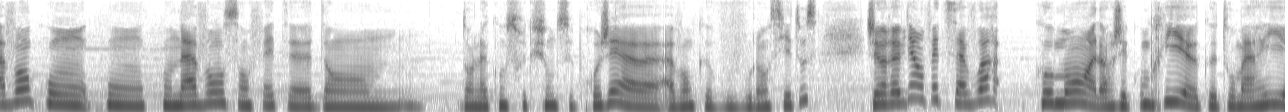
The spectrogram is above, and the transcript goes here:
Avant qu'on avance en fait euh, dans la construction de ce projet, euh, avant que vous vous lanciez tous, j'aimerais bien en fait savoir comment. Alors j'ai compris euh, que ton mari,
